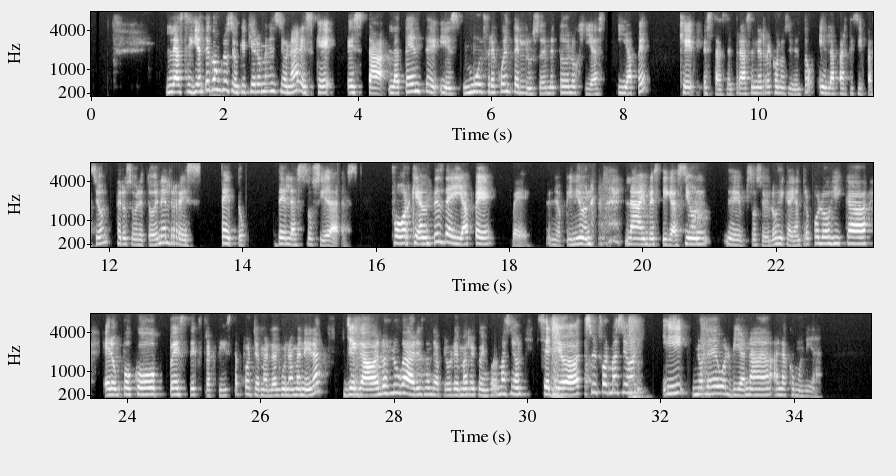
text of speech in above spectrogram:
La siguiente conclusión que quiero mencionar es que está latente y es muy frecuente el uso de metodologías IAP que están centradas en el reconocimiento, en la participación, pero sobre todo en el respeto de las sociedades. Porque antes de IAP, en mi opinión, la investigación eh, sociológica y antropológica era un poco pues, extractivista, por llamarlo de alguna manera, llegaba a los lugares donde había problemas, recogía información, se llevaba su información y no le devolvía nada a la comunidad.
